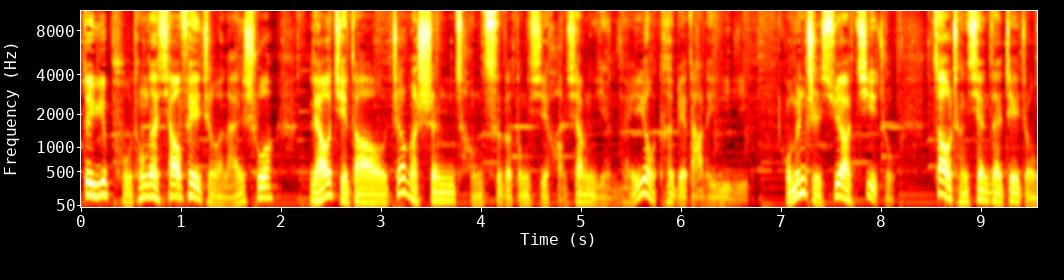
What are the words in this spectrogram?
对于普通的消费者来说，了解到这么深层次的东西，好像也没有特别大的意义。我们只需要记住，造成现在这种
